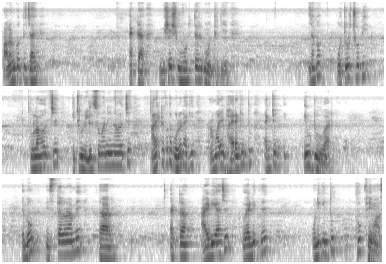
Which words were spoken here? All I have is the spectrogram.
পালন করতে চায় একটা বিশেষ মুহূর্তের মধ্যে দিয়ে। দেখো, প্রচুর ছবি তোলা হচ্ছে, কিছু রিলসও বানিয়ে নেওয়া হচ্ছে। আরেকটা কথা বলে রাখি, আমার এই ভাইরা কিন্তু একজন ইউটিউবার এবং ইনস্টাগ্রামে তার একটা আইডি আছে, ওই আইডিতে উনি কিন্তু খুব ফেমাস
